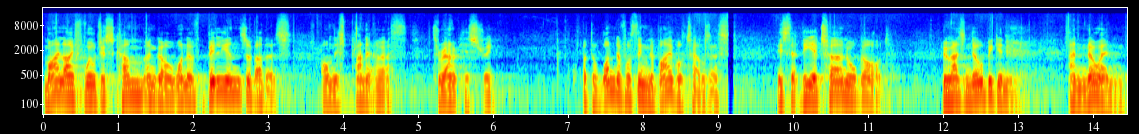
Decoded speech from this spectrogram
my life will just come and go, one of billions of others on this planet Earth throughout history. But the wonderful thing the Bible tells us is that the eternal God, who has no beginning and no end,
